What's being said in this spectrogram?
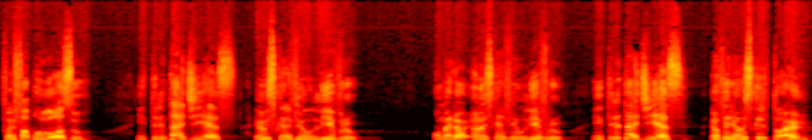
foi fabuloso. Em 30 dias, eu escrevi um livro. Ou melhor, eu não escrevi um livro. Em 30 dias, eu virei um escritor.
